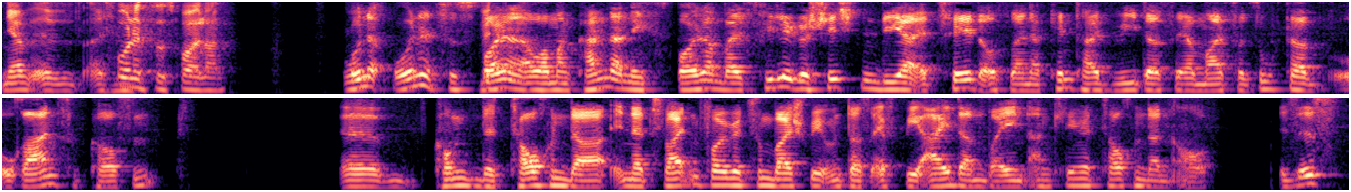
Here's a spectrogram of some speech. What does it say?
Ja, äh, also ohne zu spoilern. Ohne, ohne zu spoilern, aber man kann da nicht spoilern, weil viele Geschichten, die er erzählt aus seiner Kindheit, wie dass er mal versucht hat, Uran zu kaufen, äh, kommen, tauchen da in der zweiten Folge zum Beispiel und das FBI dann bei ihnen anklingelt, tauchen dann auf. Es ist,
